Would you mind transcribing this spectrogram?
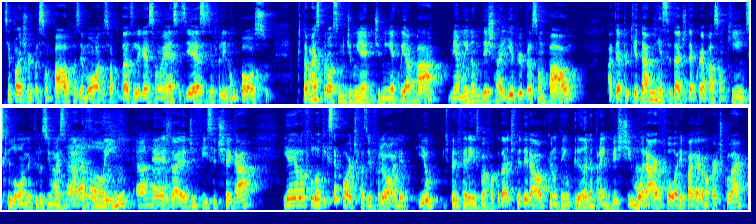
você pode vir para São Paulo fazer moda, as faculdades legais são essas e essas". Eu falei: "Não posso. O que está mais próximo de mim, é, de mim é Cuiabá. Minha mãe não me deixaria vir para São Paulo, até porque da minha cidade até Cuiabá são 500 quilômetros e uma estrada é ruim, uhum. é, já é difícil de chegar. E aí ela falou: o que, que você pode fazer? Eu falei: olha, eu de preferência uma faculdade federal, porque eu não tenho grana para investir, morar fora e pagar uma particular.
